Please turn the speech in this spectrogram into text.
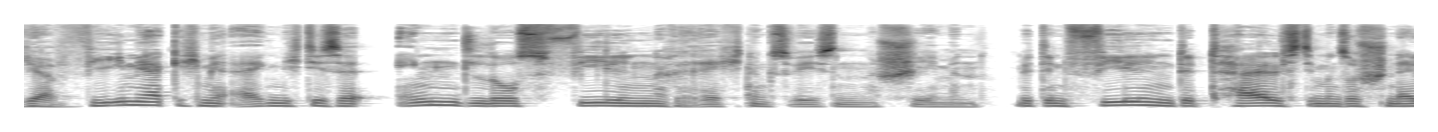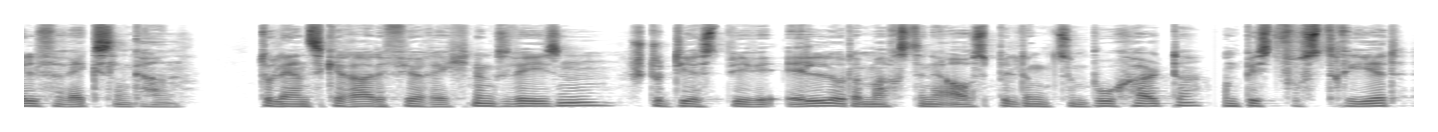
Ja, wie merke ich mir eigentlich diese endlos vielen Rechnungswesen-Schemen mit den vielen Details, die man so schnell verwechseln kann? Du lernst gerade für Rechnungswesen, studierst BWL oder machst eine Ausbildung zum Buchhalter und bist frustriert,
